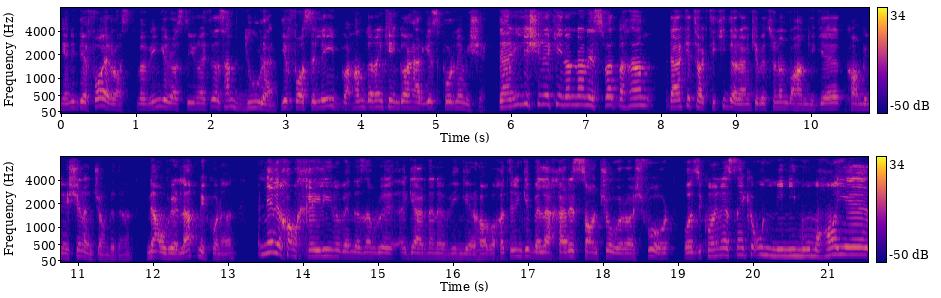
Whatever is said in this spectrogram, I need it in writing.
یعنی دفاع راست و وینگ راست یونایتد از هم دورن. یه فاصله ای به هم دارن که انگار هرگز پر نمیشه. دلیلش اینه که اینا نه نسبت به هم درک تاکتیکی دارن که بتونن با هم دیگه combination انجام بدن. نه overlap می‌کنن. نمی‌خوام خیلی اینو بندازم روی گردن وینگرها به خاطر اینکه بالاخره سانچو و راشفورد بازیکنانی هستن که اون مینیموم های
